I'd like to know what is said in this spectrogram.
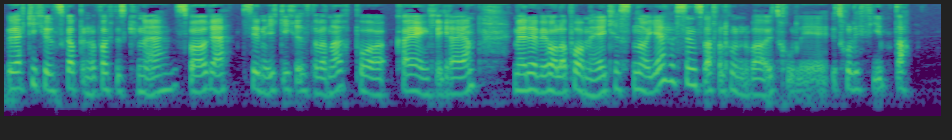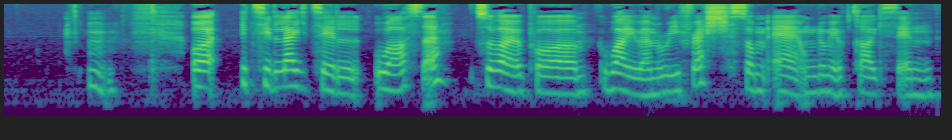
øke kunnskapen og faktisk kunne svare sine ikke-kristne venner på hva er egentlig greien med det vi holder på med i Kristen-Norge, syns i hvert fall hun var utrolig utrolig fint, da. Mm. Og i tillegg til Oase så var jeg jo på YUM Refresh, som er Ungdom i oppdrag sin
